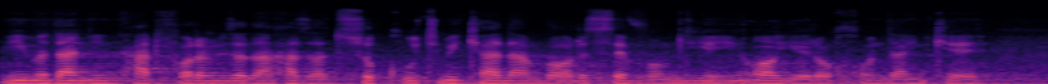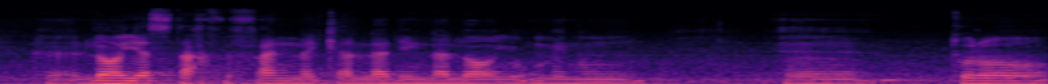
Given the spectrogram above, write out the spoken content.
میمدن این حرفا رو می‌زدن حضرت سکوت می‌کردن بار سوم دیگه این آیه رو خوندن که لا یستخففنک الذین لا یؤمنون. تو رو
